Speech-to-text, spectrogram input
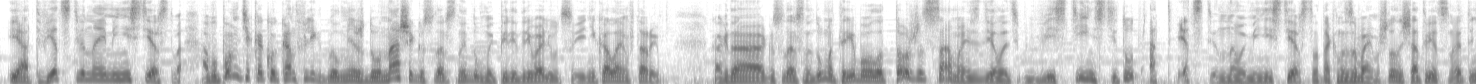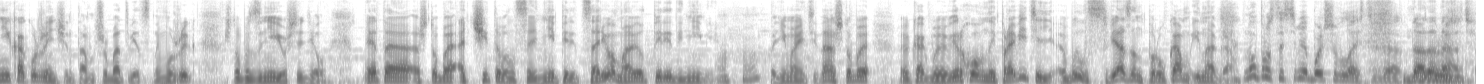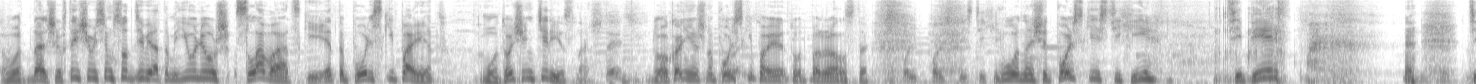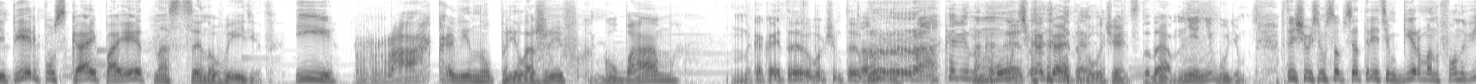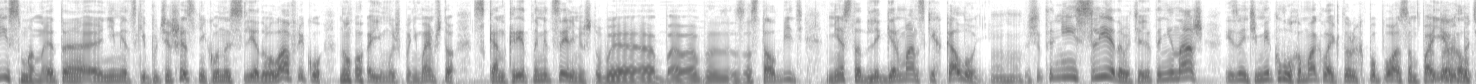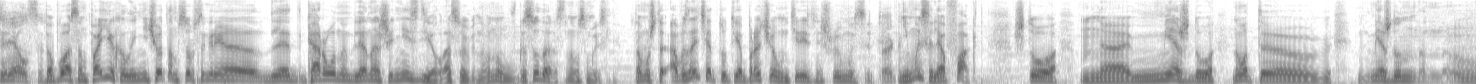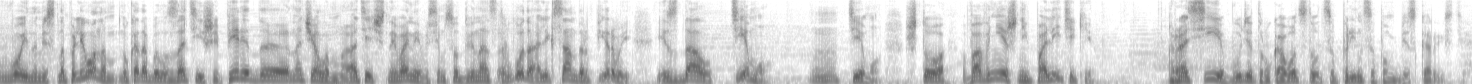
и ответственное министерство. А вы помните, какой конфликт был между нашей Государственной Думой перед революцией и Николаем II? Когда Государственная Дума требовала то же самое сделать, ввести институт ответственного министерства, так называемого. Что значит ответственного? Это не как у женщин, там, чтобы ответственный мужик, чтобы за нее все делал. Это чтобы отчитывался не перед царем, а вот перед ними. Понимаете, да? Чтобы э, как бы верховный правитель был связан по рукам и ногам. Ну, просто себе больше власти, да. Да, да, да. подгрузить. Вот. Дальше. В 1809-м Юлиуш Словацкий. Это польский поэт. Вот, очень интересно. Читаете? Да, конечно, польский поэт. Вот, пожалуйста. Поль- польские стихи. Вот, значит, польские стихи. Теперь... Теперь пускай поэт на сцену выйдет. И раковину, приложив к губам... Какая-то, в общем-то... Раковина Муть какая-то. какая-то получается-то, да. Не, не будем. В 1853-м Герман фон Висман, это э, немецкий путешественник, он исследовал Африку, ну, и мы же понимаем, что с конкретными целями, чтобы э, э, застолбить место для германских колоний. То есть это не исследователь, это не наш, извините, Миклуха Маклай, который к папуасам Который поехал. потерялся. Папуасам поехал и ничего там, собственно говоря, для короны для нашей не сделал особенного, ну, в государственном смысле. Потому что, а вы знаете, тут я прочел интереснейшую мысль. Так. Не мысль, а факт, что э, между, ну вот, э, между войнами с Наполеоном, ну, когда было затишье, перед э, началом Отечественной войны 812 года Александр I издал тему, тему, что во внешней политике Россия будет руководствоваться принципом бескорыстия.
